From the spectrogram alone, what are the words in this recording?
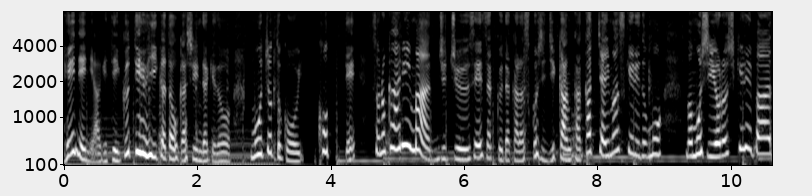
丁寧に上げていくっていう言い方おかしいんだけどもうちょっとこう凝ってその代わりまあ受注制作だから少し時間かかっちゃいますけれども、まあ、もしよろしければっ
